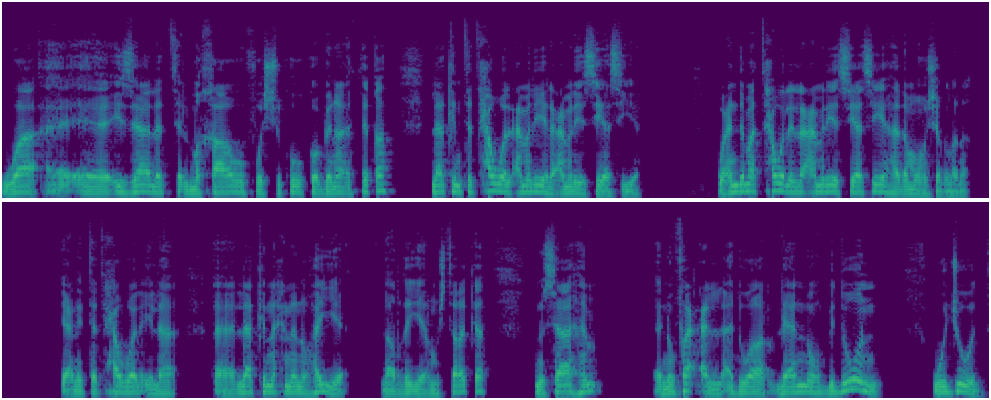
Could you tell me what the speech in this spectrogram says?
وإزالة المخاوف والشكوك وبناء الثقة لكن تتحول العملية لعملية سياسية وعندما تتحول إلى عملية سياسية هذا ما هو شغلنا يعني تتحول إلى لكن نحن نهيئ الأرضية المشتركة نساهم نفعل الأدوار لأنه بدون وجود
